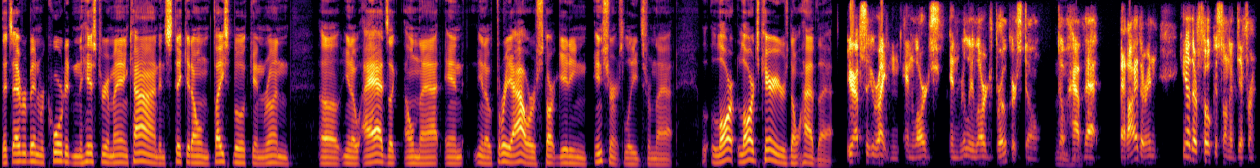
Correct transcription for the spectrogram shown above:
that's ever been recorded in the history of mankind and stick it on Facebook and run uh, you know ads on that and you know 3 hours start getting insurance leads from that Lar- large carriers don't have that You're absolutely right, and, and large and really large brokers don't don't Mhm. have that that either. And you know they're focused on a different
